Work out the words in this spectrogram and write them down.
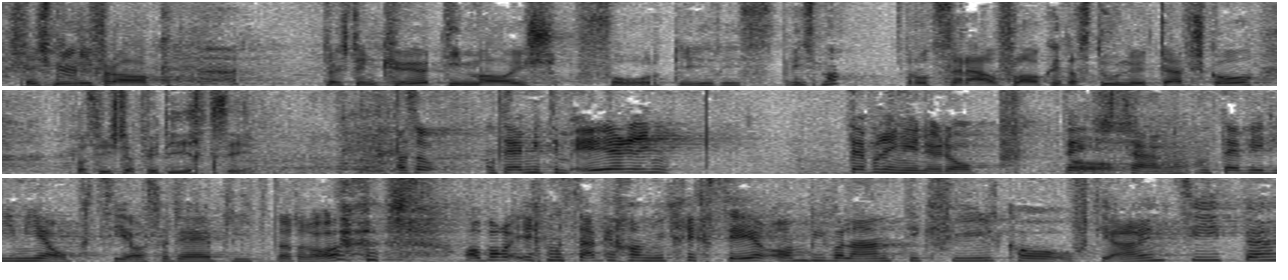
das ist meine Frage. Du hast dann gehört, dein Mann ist vor dir ins Prisma. Trotz der Auflage, dass du nicht darfst gehen. Was war das für dich? Gewesen? Also, der mit dem Ehering, den bringe ich nicht ab. Der ah. Und den will ich nie abziehen. Also, der bleibt da dran. Aber ich muss sagen, ich habe wirklich sehr ambivalente Gefühle gehabt. Auf die einen Seite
